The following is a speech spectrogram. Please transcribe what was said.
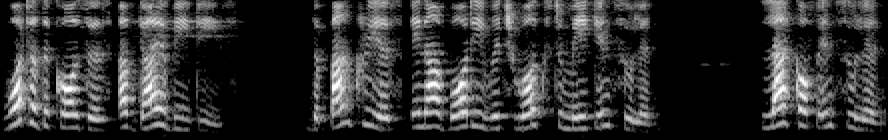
What are the causes of diabetes? The pancreas in our body which works to make insulin. Lack of insulin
